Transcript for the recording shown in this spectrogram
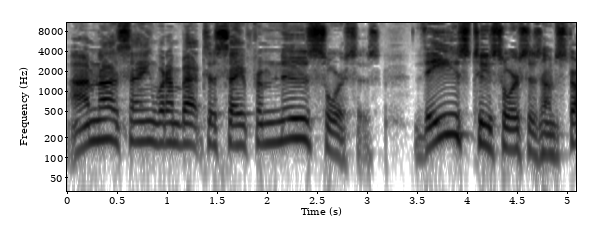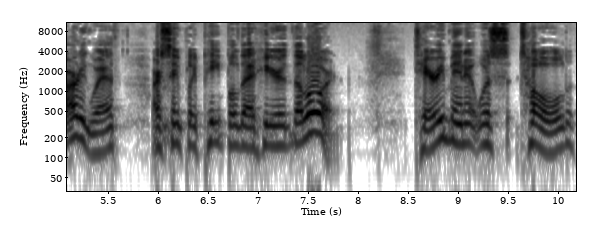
I'm not saying what I'm about to say from news sources. These two sources I'm starting with are simply people that hear the Lord. Terry Bennett was told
